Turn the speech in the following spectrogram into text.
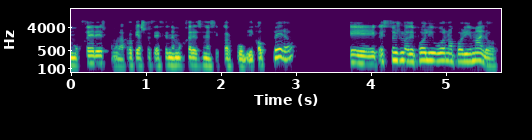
mujeres, como la propia Asociación de Mujeres en el sector público. Pero eh, esto es lo de poli bueno, poli malo.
